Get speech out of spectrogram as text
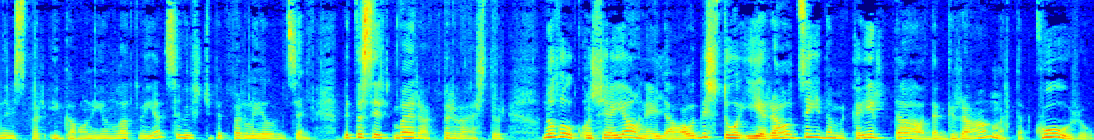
Nevis par Igauniju un Latviju atsevišķi, bet par lielvidzemi. Bet tas ir vairāk par vēsturi. Nu, lūk, un šie jaunie ļaudis to ieraudzīdami, ka ir tāda grāmata, kuru,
